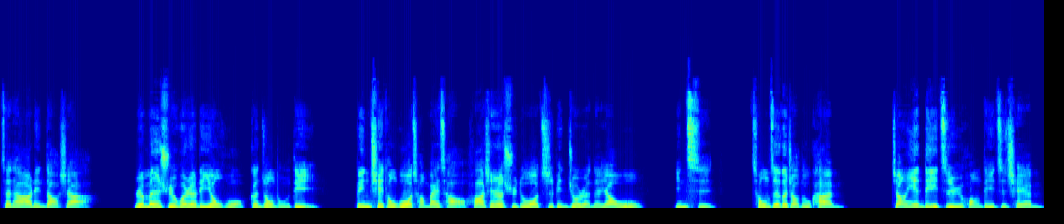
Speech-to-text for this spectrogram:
在他领导下，人们学会了利用火耕种土地，并且通过尝百草发现了许多治病救人的药物。因此，从这个角度看，将炎帝置于皇帝之前，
